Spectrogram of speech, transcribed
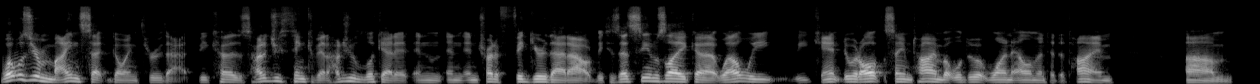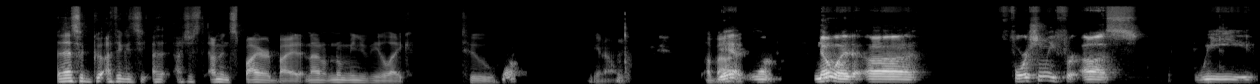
what was your mindset going through that? Because how did you think of it? How did you look at it and and, and try to figure that out? Because that seems like uh, well, we we can't do it all at the same time, but we'll do it one element at a time. Um, and that's a good. I think it's. I, I just I'm inspired by it, and I don't, don't mean to be like too, you know, about yeah, it. Well, no, uh, fortunately for us, we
